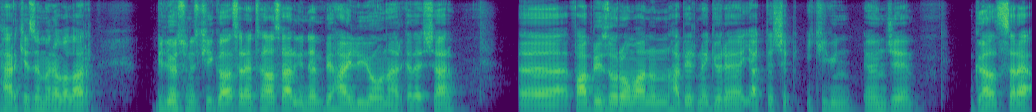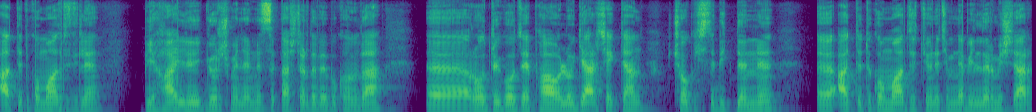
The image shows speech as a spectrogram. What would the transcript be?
Herkese merhabalar. Biliyorsunuz ki Galatasaray'ın transfer gündemi bir hayli yoğun arkadaşlar. Ee, Fabrizio Romano'nun haberine göre yaklaşık iki gün önce Galatasaray Atletico Madrid ile bir hayli görüşmelerini sıklaştırdı ve bu konuda e, Rodrigo De Paolo gerçekten çok istediklerini e, Atletico Madrid yönetimine bildirmişler.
